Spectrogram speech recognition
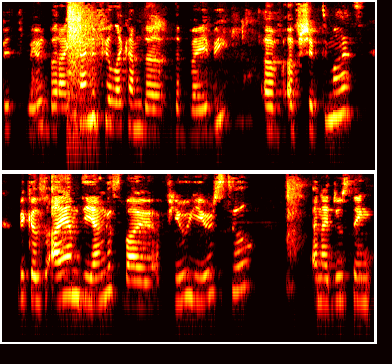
bit weird, but I kind of feel like I'm the the baby of of Shiptimize because I am the youngest by a few years still, and I do think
